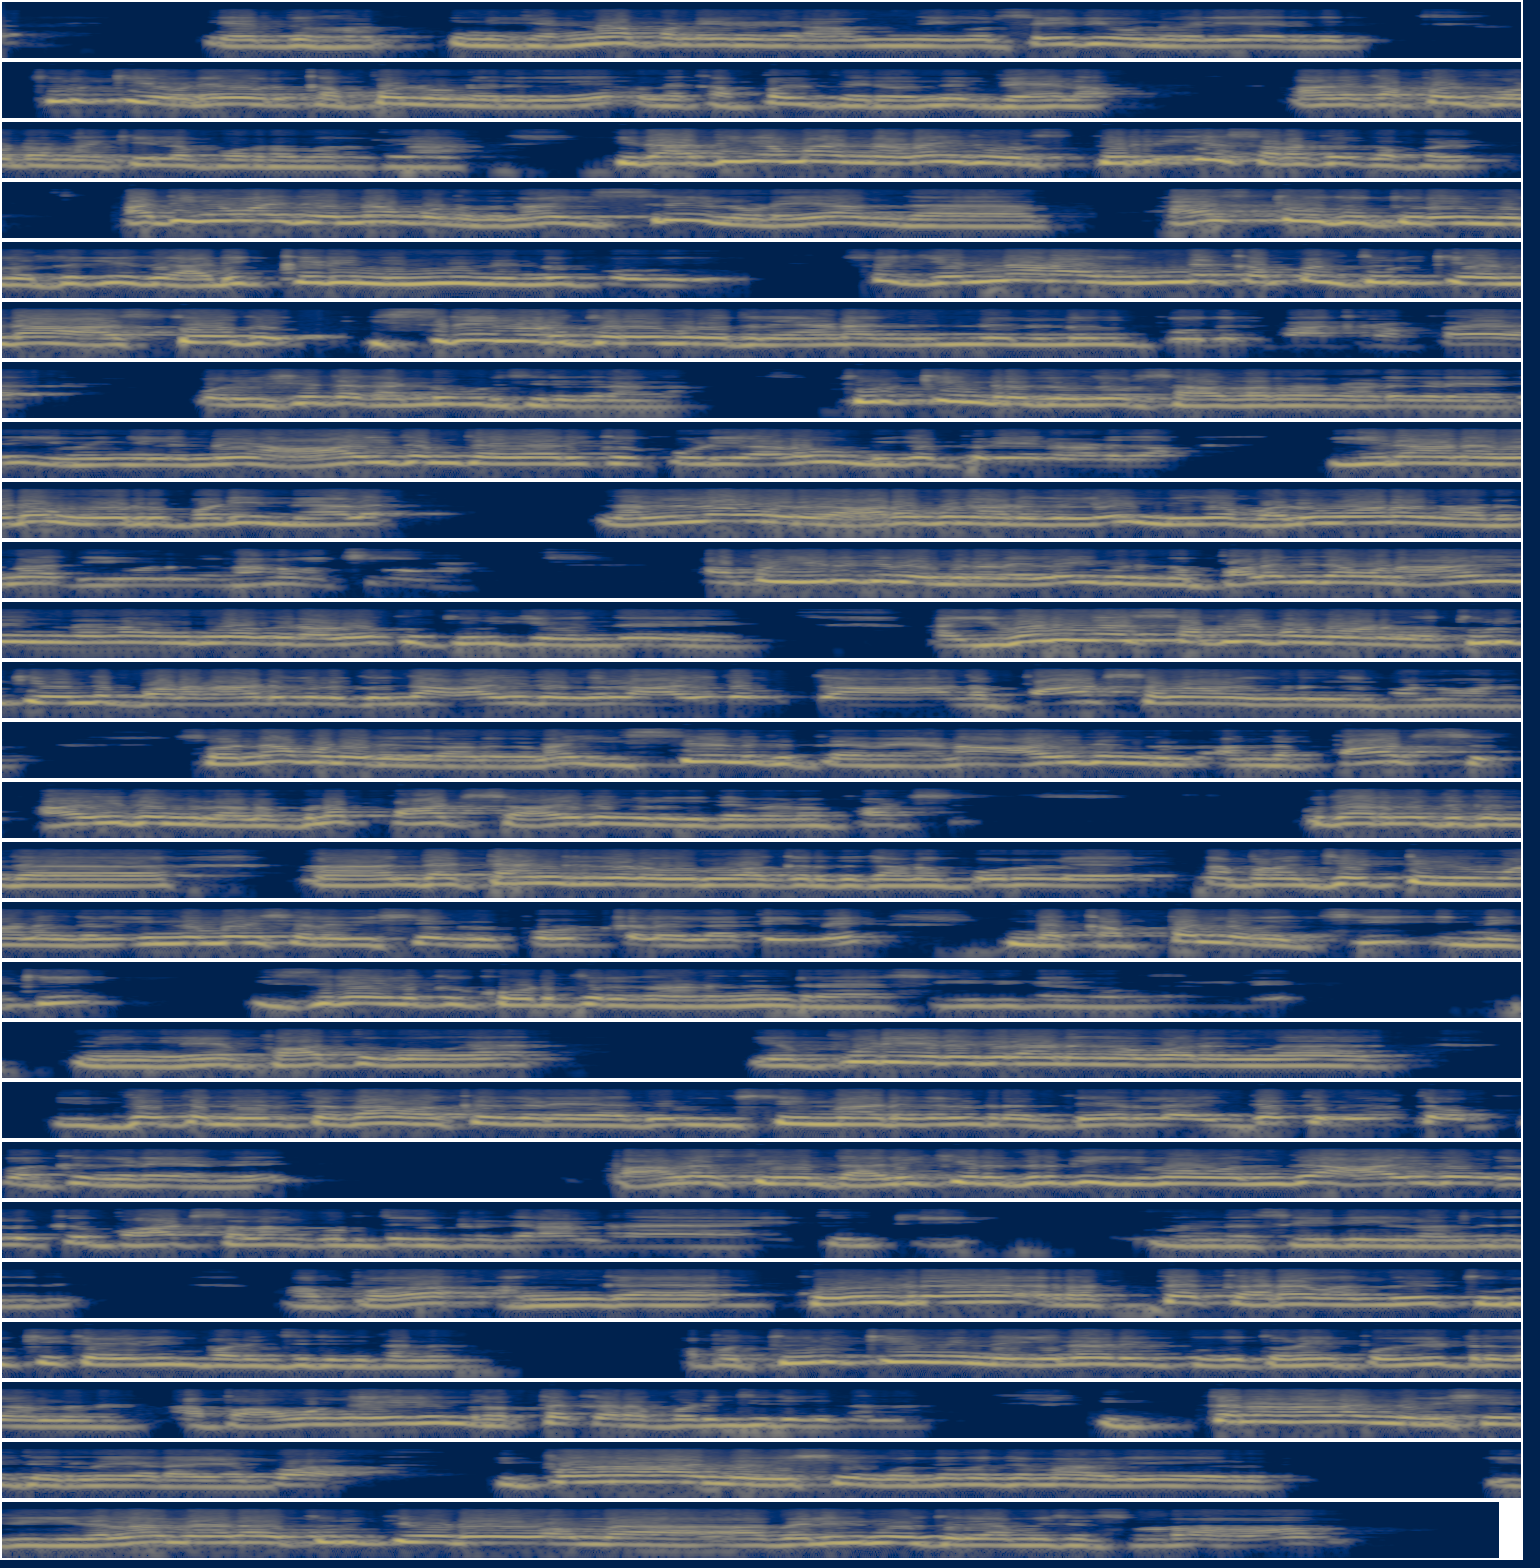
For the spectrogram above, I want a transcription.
எர்துகான். இன்னைக்கு என்ன பண்ணியிருக்கிறான் இன்னைக்கு ஒரு செய்தி ஒன்று வெளியே இருக்குது. துருக்கியோட ஒரு கப்பல் ஒன்று இருக்குது. அந்த கப்பல் பேர் வந்து வேலா. அந்த கப்பல் போட்டோ நான் கீழே போடுற மாதிரி இருக்கலாம் இது அதிகமா என்னன்னா இது ஒரு பெரிய சரக்கு கப்பல். அதிகமா இது என்ன பண்ணுதுன்னா இஸ்ரேலுடைய அந்த ஆஸ்தோது துறைமுகத்துக்கு இது அடிக்கடி நின்று நின்று போகுது. சோ என்னடா இந்த கப்பல் துருக்கி ஏண்டா? அஸ்தோது. இஸ்ரேலோட துறைமுகத்துல ஏன்டா நின்னு நின்னு போகுதுன்னு பாக்குறப்ப ஒரு விஷயத்த கண்டுபிடிச்சிருக்கிறாங்க. துருக்கின்றது வந்து ஒரு சாதாரண நாடு கிடையாது. இவங்களுமே ஆயுதம் தயாரிக்கக்கூடிய அளவு மிகப்பெரிய நாடுதான். ஈரானை விட ஒரு படி மேல. நல்ல ஒரு அரபு நாடுகள்லயே மிக வலுவான நாடுன்னா அது இவனுங்க தானே வச்சுக்கோங்க. அப்படி இருக்கிற இந்த நிலையில இவனுங்க பலவிதமான ஆயுதங்கள் எல்லாம் உருவாக்குற அளவுக்கு துருக்கி வந்து இவனுங்க சப்ளை பண்ணுவானுங்க. துருக்கி வந்து பல நாடுகளுக்கு வந்து ஆயுதங்கள் ஆயுதம் அந்த பார்ட்ஸ் எல்லாம் இவனுங்க பண்ணுவானுங்க. சோ என்ன பண்ணிருக்கிறானுங்கன்னா இஸ்ரேலுக்கு தேவையான ஆயுதங்கள் அந்த பார்ட்ஸ் ஆயுதங்கள் அனுப்புல பார்ட்ஸ் ஆயுதங்களுக்கு தேவையான பார்ட்ஸ் உதாரணத்துக்கு இந்த அந்த இந்த டேங்குகளை உருவாக்குறதுக்கான பொருள் அப்புறம் ஜெட்டு விமானங்கள் இந்த மாதிரி சில விஷயங்கள் பொருட்கள் எல்லாத்தையுமே இந்த கப்பல்ல வச்சு இன்னைக்கு இஸ்ரேலுக்கு கொடுத்துருக்கானுங்கன்ற செய்திகள் வந்துருக்குது. நீங்களே பார்த்துக்கோங்க. எப்படி இருக்கிறானுங்க பாருங்களேன். யுத்தத்தை நிறுத்த தான் வக்கு கிடையாது. முஸ்லீம் நாடுகள்ன்ற பேர்ல யுத்தத்தை நிறுத்த வக்கு கிடையாது. பாலஸ்தீனத்தை அழிக்கிறதுக்கு இவன் வந்து ஆயுதங்களுக்கு பார்ட்ஸ் எல்லாம் கொடுத்துக்கிட்டு இருக்கிறான்ற துருக்கி அந்த செய்திகள் வந்திருக்குது. அப்போ அங்க கொள்ற ரத்த கரை வந்து துருக்கி கையிலையும் படிஞ்சிருக்கு தானே. அப்ப துருக்கியும் இந்த இன அழிப்புக்கு துணை போயிட்டு இருக்கான் தானே. அப்ப அவங்க கையிலும் ரத்த கரை படிஞ்சிருக்கு தானே. இத்தனை நாளா இந்த விஷயம் தெரியலையாடா எப்பா இப்பதான் இந்த விஷயம் கொஞ்சம் கொஞ்சமா வெளியே வருது. இது இதெல்லாம் மேல துருக்கியோட நம்ம வெளியுறவுத்துறை அமைச்சர் சொல்றான்.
